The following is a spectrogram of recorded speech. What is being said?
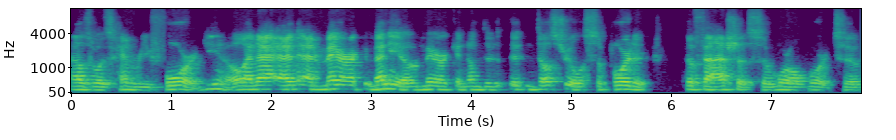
as was Henry Ford, you know, and, and, and America, many of American industrialists supported the fascists in World War II.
